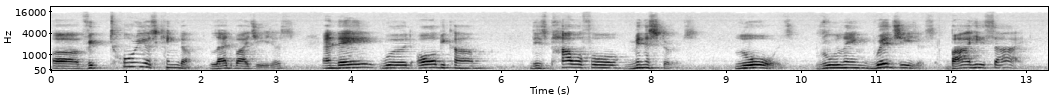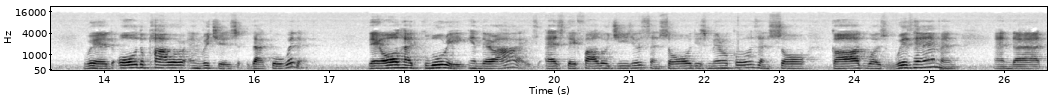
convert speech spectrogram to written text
a victorious kingdom led by Jesus, and they would all become these powerful ministers, lords, ruling with Jesus by his side, with all the power and riches that go with it. They all had glory in their eyes as they followed Jesus and saw all these miracles and saw God was with him and, and that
